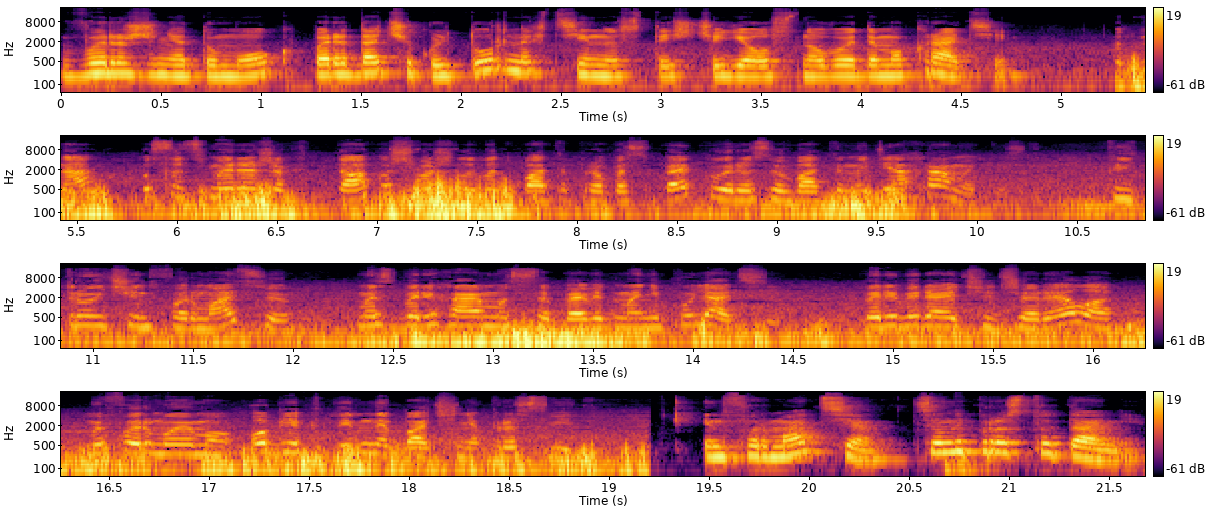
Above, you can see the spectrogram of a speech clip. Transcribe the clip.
вираження думок, передачі культурних цінностей, що є основою демократії. Однак у соцмережах також важливо дбати про безпеку і розвивати медіаграмотність. Фільтруючи інформацію, ми зберігаємо себе від маніпуляцій. Перевіряючи джерела, ми формуємо об'єктивне бачення про світ. інформація це не просто дані,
